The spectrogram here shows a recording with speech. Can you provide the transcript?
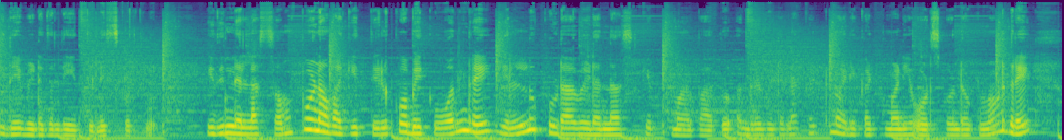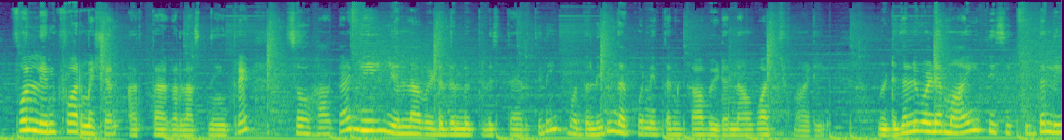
ಇದೇ ವಿಡದಲ್ಲಿ ತಿಳಿಸ್ಕೊಡ್ತೀನಿ. ಇದನ್ನೆಲ್ಲ ಸಂಪೂರ್ಣವಾಗಿ ತಿಳ್ಕೋಬೇಕು ಅಂದರೆ ಎಲ್ಲೂ ಕೂಡ ವೀಡನ್ನು ಸ್ಕಿಪ್ ಮಾಡಬಾರ್ದು. ಅಂದರೆ ವೀಡನ್ನು ಕಟ್ ಮಾಡಿ ಕಟ್ ಮಾಡಿ ಓಡಿಸ್ಕೊಂಡು ಹೋಗಿ ನೋಡಿದ್ರೆ ಫುಲ್ ಇನ್ಫಾರ್ಮೇಷನ್ ಅರ್ಥ ಆಗಲ್ಲ ಸ್ನೇಹಿತರೆ. ಸೊ ಹಾಗಾಗಿ ಎಲ್ಲ ವೀಡಿಯೋದಲ್ಲೂ ತಿಳಿಸ್ತಾ ಇರ್ತೀನಿ. ಮೊದಲಿಂದ ಕೊನೆ ತನಕ ವಿಡನ್ನ ವಾಚ್ ಮಾಡಿ. ವಿಡಿಯೋದಲ್ಲಿ ಒಳ್ಳೆ ಮಾಹಿತಿ ಸಿಕ್ಕಿದ್ದಲ್ಲಿ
